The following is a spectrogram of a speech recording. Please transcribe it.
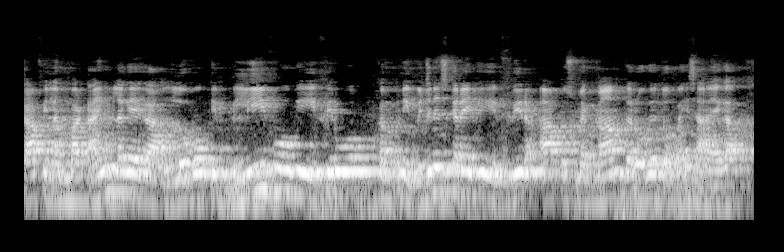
काफ़ी लंबा टाइम लगेगा। लोगों की बिलीव होगी, फिर वो कंपनी बिज़नेस करेगी, फिर आप उसमें काम करोगे तो पैसा आएगा।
